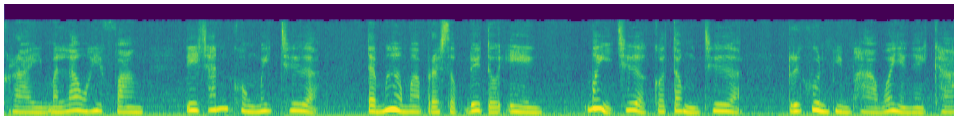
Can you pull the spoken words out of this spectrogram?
ใครมาเล่าให้ฟัง ดิฉันคงไม่เชื่อ แต่เมื่อมาประสบด้วยตัวเอง ไม่เชื่อก็ต้องเชื่อ หรือคุณพิมพาว่ายังไงคะ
